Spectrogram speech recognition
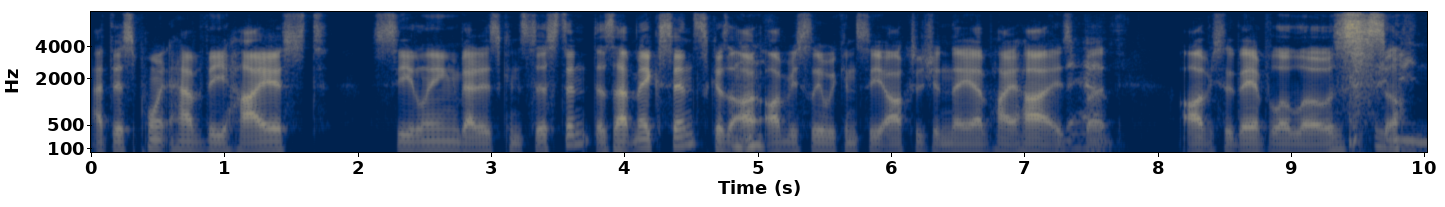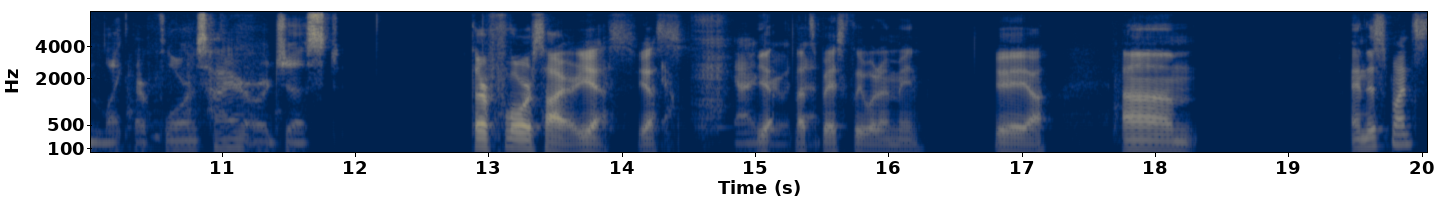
at this point have the highest ceiling that is consistent. Does that make sense? Because mm-hmm. obviously we can see oxygen; they have high highs, they but have, obviously they have low lows. So, so. you mean like their floor is higher, or just their floor is higher? Yes, yes, yeah, yeah, yeah that's that. basically what I mean. Yeah, yeah. yeah. Um, and this might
